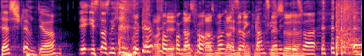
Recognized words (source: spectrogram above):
Das stimmt, ja. Ist das nicht eine Brücke von, von ganz vor Anfang? Also ganz ehrlich, das war. Äh,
